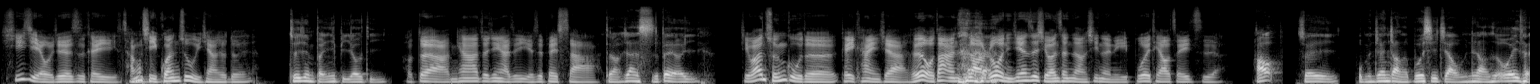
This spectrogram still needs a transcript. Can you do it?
希捷我觉得是可以长期关注一下，就对。嗯最近本益比又低哦，对啊，你看他最近还是也是被杀，对啊，现在十倍而已。喜欢存股的可以看一下，可是我当然知道，如果你今天是喜欢成长性的，你不会挑这一只啊。好，所以我们今天讲的不是西甲，我们讲的是威腾。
